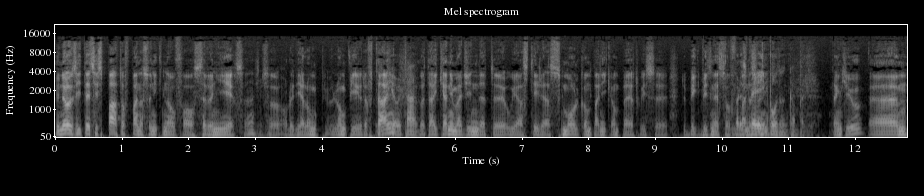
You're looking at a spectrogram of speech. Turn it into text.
you know, Zetes is part of Panasonic now for seven years. Huh? It's uh, already a long, long period of time. period time. But I can imagine that uh, we are still a small company compared with uh, the big business of But it's a Panasonic. very important company. Thank you. Um,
